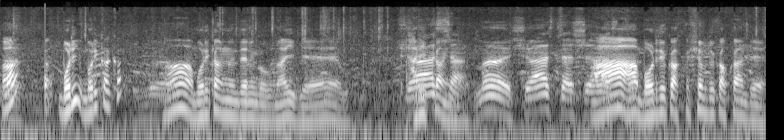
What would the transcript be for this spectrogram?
어? 머리 머리 깎아? 아 머리 깎는 데는 거구나 이게. 다리 깎는. Şurası mı? Şurası şurası. 아, 아, 머리도 깎고 시험도 깎고 하는데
